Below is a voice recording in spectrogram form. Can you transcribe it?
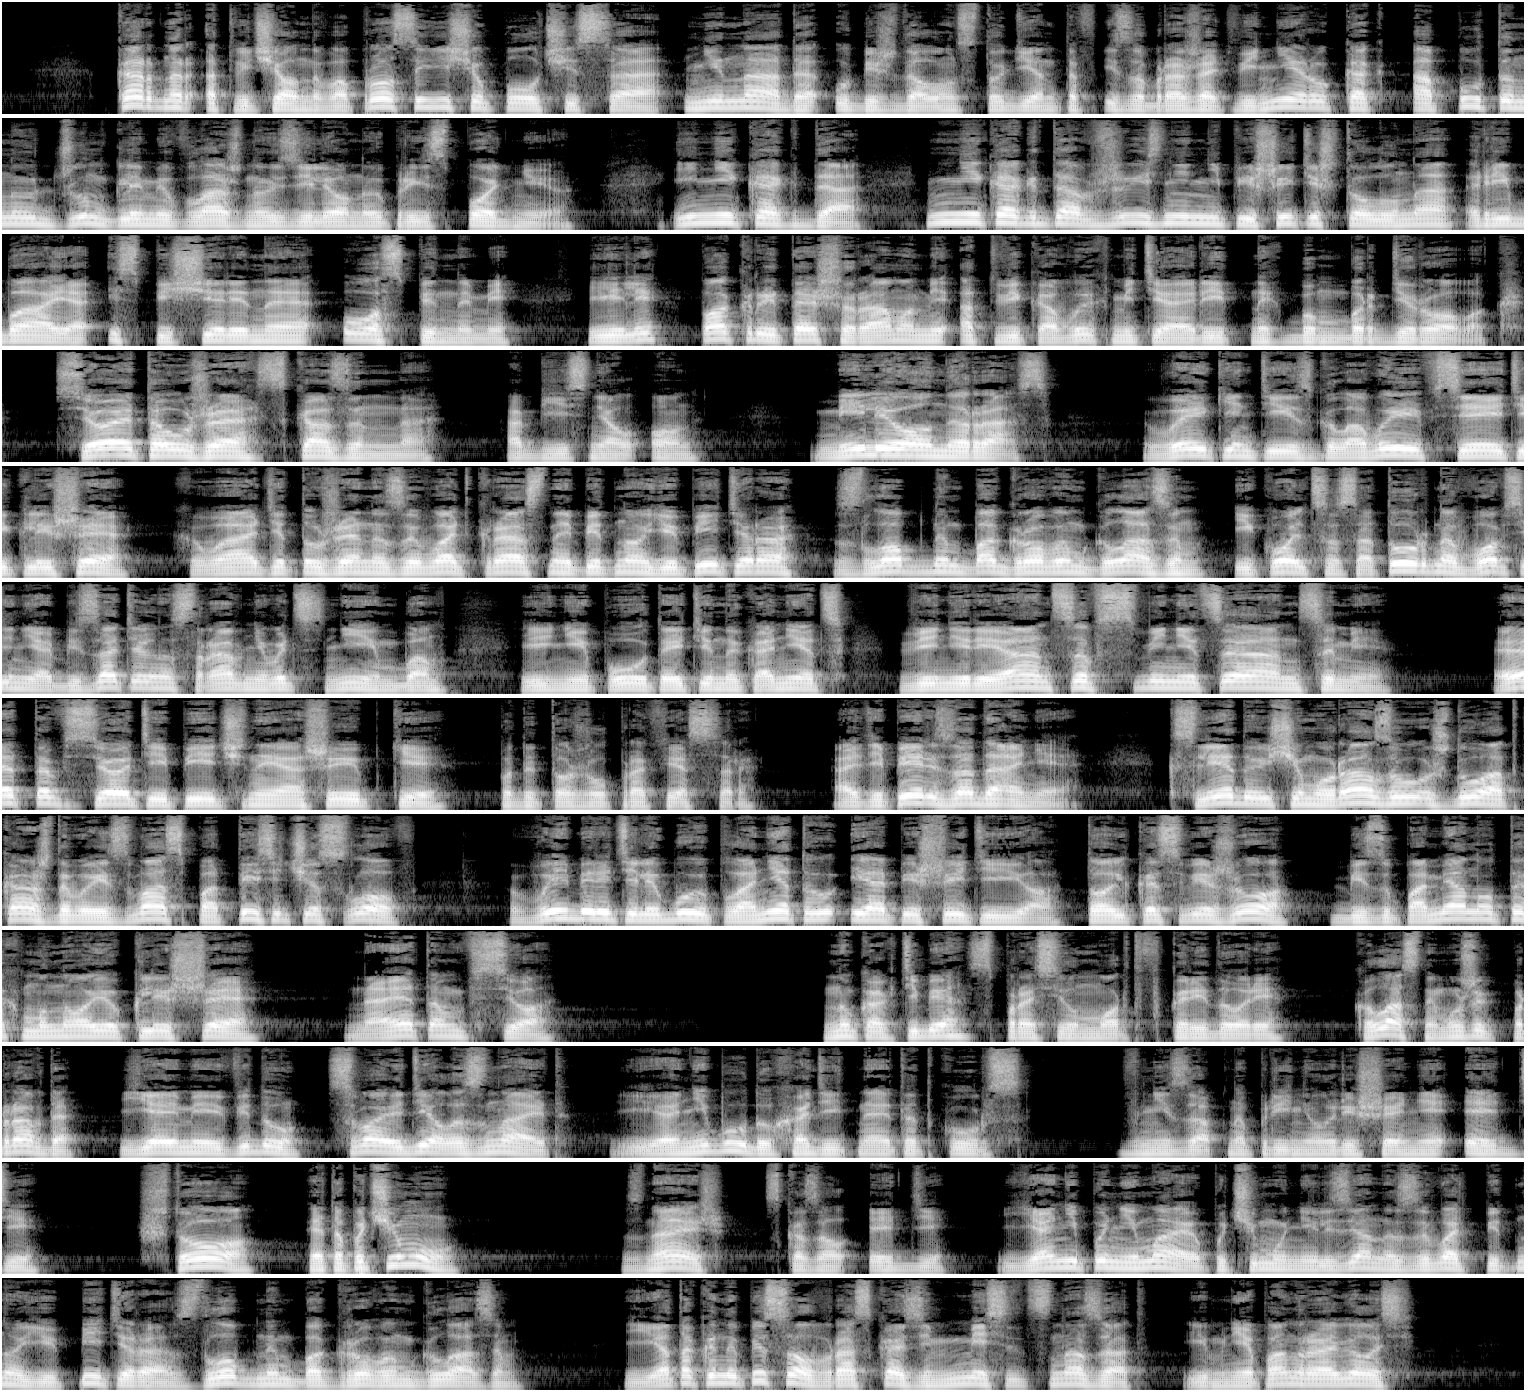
Карнер отвечал на вопросы еще полчаса. Не надо, убеждал он студентов, изображать Венеру как опутанную джунглями влажную зеленую преисподнюю. И никогда, никогда в жизни не пишите, что Луна рябая, испещренная оспинами или покрытая шрамами от вековых метеоритных бомбардировок. «Все это уже сказано», — объяснял он. «Миллионы раз. Выкиньте из головы все эти клише. Хватит уже называть красное пятно Юпитера злобным багровым глазом, и кольца Сатурна вовсе не обязательно сравнивать с нимбом. И не путайте, наконец, венерианцев с венецианцами. Это все типичные ошибки, подытожил профессор. А теперь задание. К следующему разу жду от каждого из вас по тысяче слов – Выберите любую планету и опишите ее, только свежо, без упомянутых мною клише. На этом все. «Ну как тебе?» – спросил Морт в коридоре. «Классный мужик, правда? Я имею в виду, свое дело знает. Я не буду ходить на этот курс», – внезапно принял решение Эдди. «Что? Это почему?» «Знаешь», – сказал Эдди, я не понимаю, почему нельзя называть пятно Юпитера злобным багровым глазом. Я так и написал в рассказе месяц назад, и мне понравилось.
